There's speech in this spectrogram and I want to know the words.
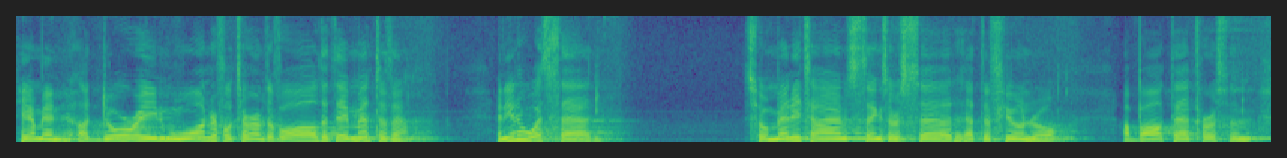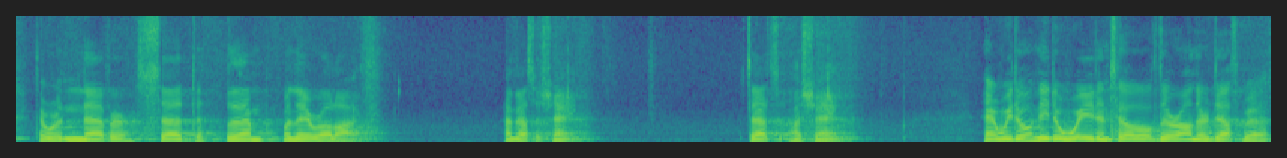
him in adoring, wonderful terms of all that they meant to them. And you know what's sad? So many times things are said at the funeral about that person that were never said to them when they were alive. And that's a shame. That's a shame. And we don't need to wait until they're on their deathbed.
